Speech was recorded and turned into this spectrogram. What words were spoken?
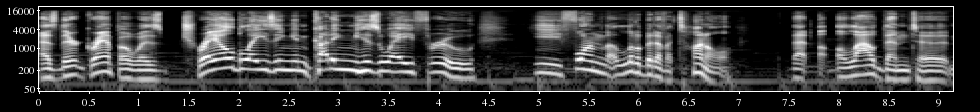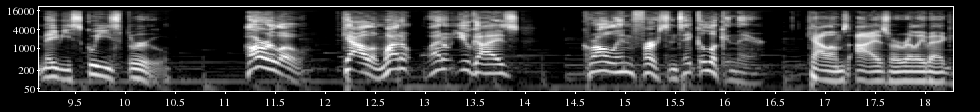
As their grandpa was trailblazing and cutting his way through, he formed a little bit of a tunnel that allowed them to maybe squeeze through. Arlo, Callum, why don't why don't you guys crawl in first and take a look in there? Callum's eyes were really big.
